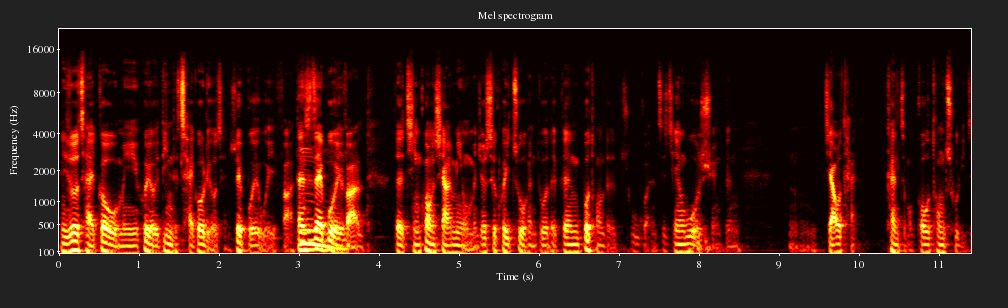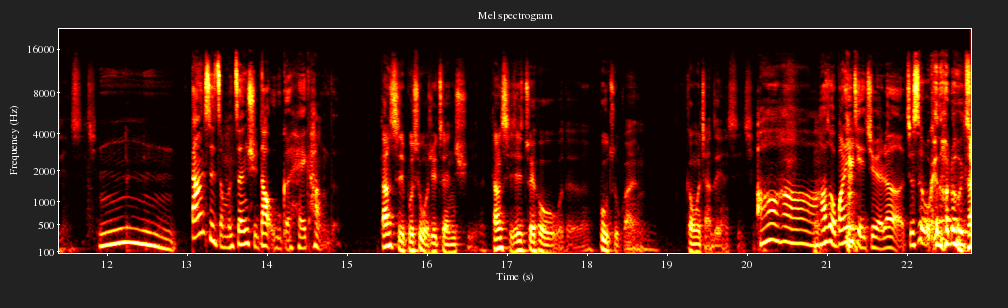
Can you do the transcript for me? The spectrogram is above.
你说采购，我们也会有一定的采购流程，所以不会违法。但是在不违法的情况下面，嗯、我们就是会做很多的跟不同的主管之间斡旋跟嗯交谈，看怎么沟通处理这件事情。嗯，当时怎么争取到五个黑抗的？当时不是我去争取的，当时是最后我的部主管跟我讲这件事情。哦，好，嗯、他说我帮你解决了，就是我跟他录取，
